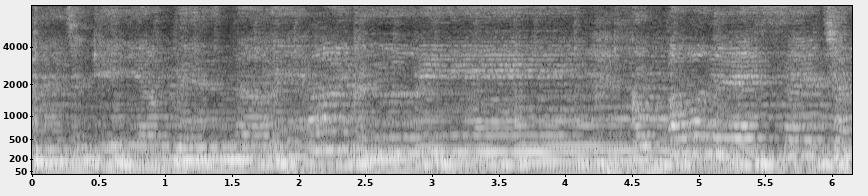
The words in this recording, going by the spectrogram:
아직 기억는 너의 얼굴이 꼭 오늘의 셀처럼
